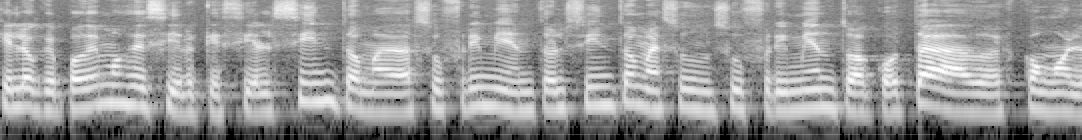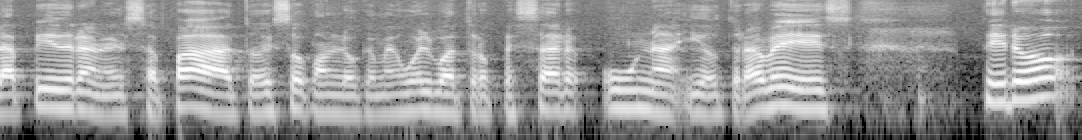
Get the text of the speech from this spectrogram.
que lo que podemos decir que si el síntoma da sufrimiento, el síntoma es un sufrimiento acotado, es como la piedra en el zapato, eso con lo que me vuelvo a tropezar una y otra vez, pero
